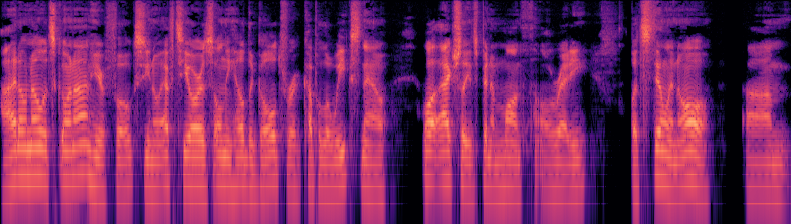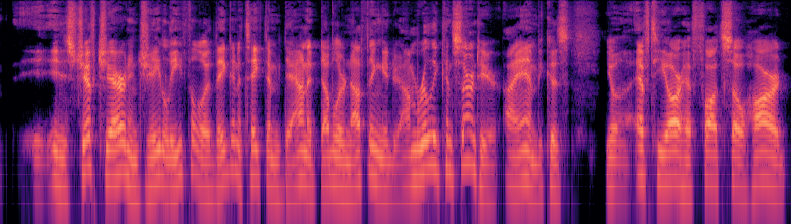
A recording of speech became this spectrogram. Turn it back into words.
I don't know what's going on here, folks. You know, FTR has only held the gold for a couple of weeks now. Well, actually, it's been a month already, but still, in all, um, is Jeff Jarrett and Jay Lethal are they going to take them down at double or nothing? I'm really concerned here. I am because you know FTR have fought so hard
